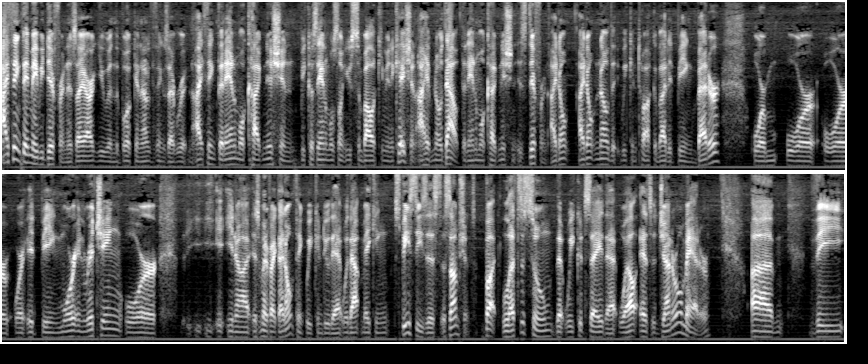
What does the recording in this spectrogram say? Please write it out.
I think they may be different, as I argue in the book and other things I've written. I think that animal cognition, because animals don't use symbolic communication, I have no doubt that animal cognition is different. I don't, I don't know that we can talk about it being better, or or or or it being more enriching, or you know, as a matter of fact, I don't think we can do that without making speciesist assumptions. But let's assume that we could say that, well, as a general matter, um, the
